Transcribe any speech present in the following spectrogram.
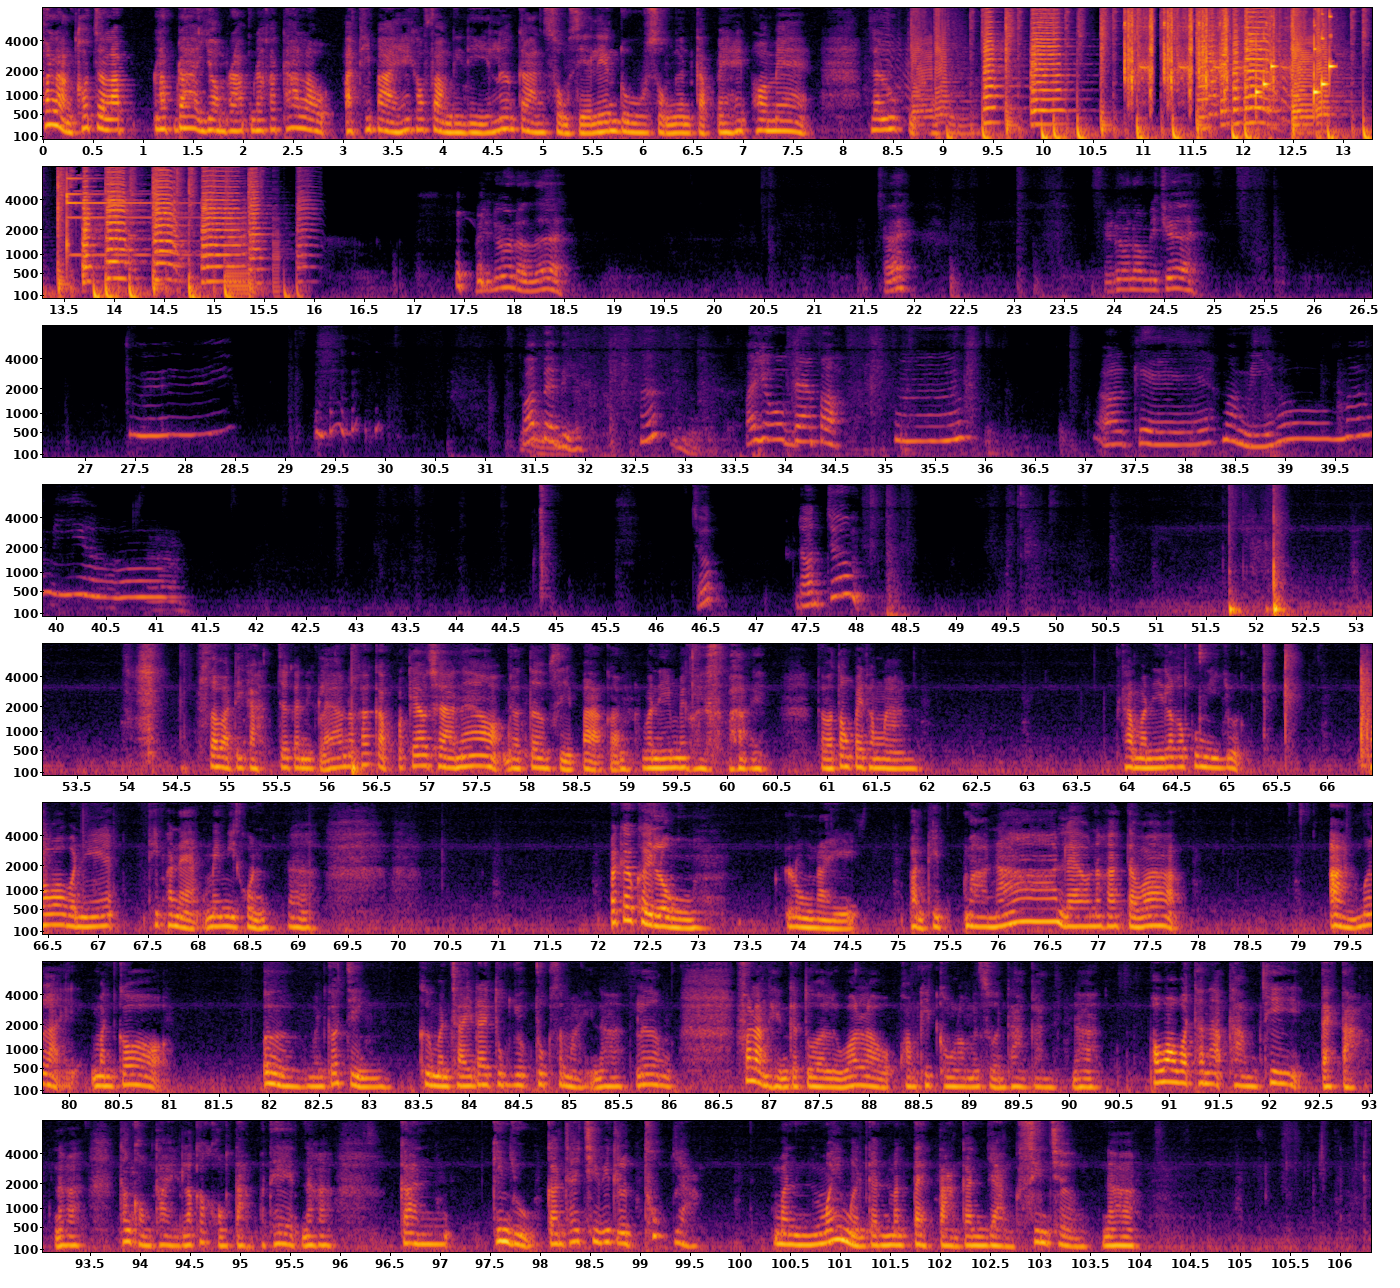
ฝรั่งเขาจะรับรับได้ยอมรับนะคะ ถ้าเราอธิบายให้เขาฟังดีๆ เรื่องการส่งเสียเลี้ยงดูส่งเงินกลับไปให้พ่อแม่ และลูกติดของคุณ What are you doing on there? Hey? You doing on my chair? Baby? Huh? Are you up there for? Hmm. Okay. Mommy home. Mommy home. Jump. Don't jump. สวัสดีค่ะ เจอกันอีกแล้วนะคะ กับป้าแก้วชาแนลเดี๋ยวเติมสีปากก่อน วันนี้ไม่ค่อยสบาย แต่ว่าต้องไปทำงานทำวันนี้แล้วก็พรุ่งนี้หยุด เพราะว่าวันนี้ที่แผนกไม่มีคนนะคะป้าแก้วเคยลงลงในพันทิปมานานแล้วนะคะ แต่ว่าอ่านเมื่อไหร่ มันก็ เออ มันก็จริง คือมันใช้ได้ทุกยุคทุกสมัยนะคะ เรื่องฝรั่งเห็นกับตัวหรือว่าเราความคิดของเรามันสวนทางกันนะคะ เพราะว่าวัฒนธรรมที่แตกต่างนะคะทั้งของไทยแล้วก็ของต่างประเทศนะคะการกินอยู่การใช้ชีวิตหรือทุกอย่างมันไม่เหมือนกันมันแตกต่างกันอย่างสิ้นเชิงนะคะ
